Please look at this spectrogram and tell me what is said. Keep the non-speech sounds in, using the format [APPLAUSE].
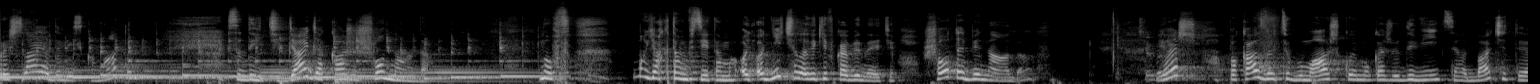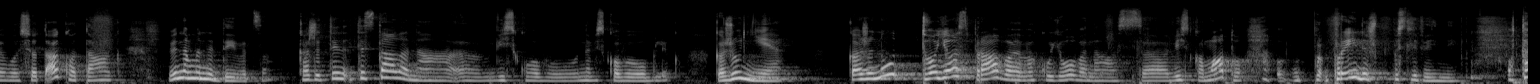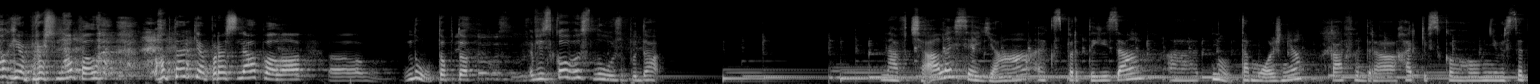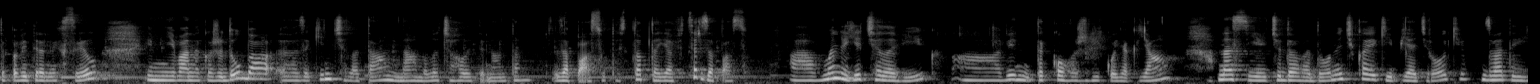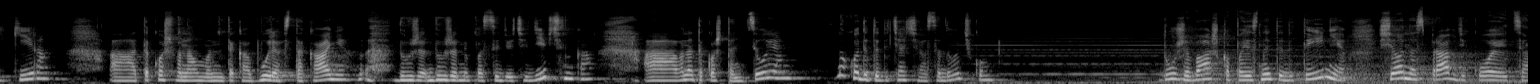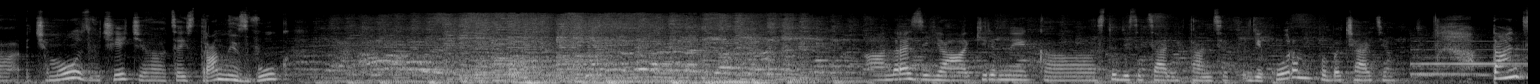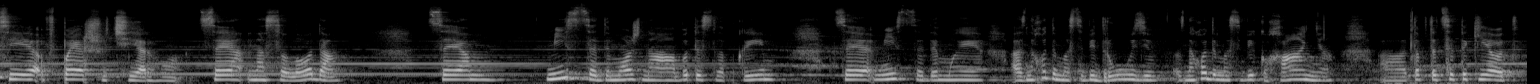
Прийшла я до військкомату, сидить дядя, каже, що треба. Ну, ну, як там всі там, одні чоловіки в кабінеті. Що тобі треба? Я ж показую цю бумажку, йому кажу, дивіться, от бачите, ось отак, отак. Він на мене дивиться. Каже, ти, ти стала на, е, військову, на військовий облік? Кажу, ні. Каже, ну, твоя справа евакуйована з е, військкомату, п- прийдеш після війни. Отак я прошляпала, [LAUGHS] отак я прошляпала, е, ну, тобто, військову службу, да. Навчалася я, експертиза, ну, таможня, кафедра Харківського університету повітряних сил імені Івана Кожедуба. е, Закінчила там на молодшого лейтенанта запасу. Тобто я офіцер запасу. В мене є чоловік, він такого ж віку, як я. У нас є чудова донечка, якій 5 років, звати її Кіра. Також вона у мене така буря в стакані, [LAUGHS] дуже, дуже непосидюча дівчинка. Вона також танцює, ну, ходить до дитячого садочку. Дуже важко пояснити дитині, що насправді коїться, чому звучить е, цей странний звук. Наразі я керівник е, студії соціальних танців Дікора по бачаті. Танці в першу чергу це насолода, це місце, де можна бути слабким, це місце, де ми знаходимо собі друзів, знаходимо собі кохання. Тобто це таке от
